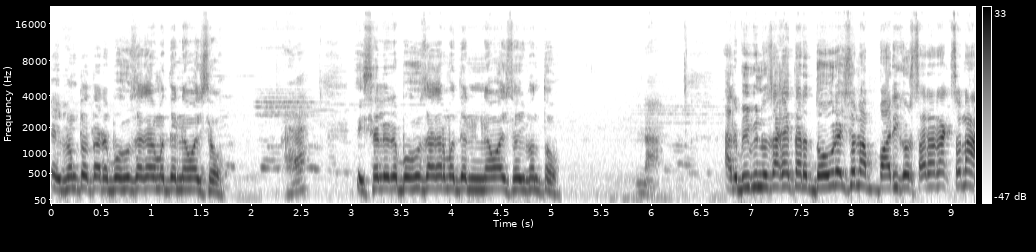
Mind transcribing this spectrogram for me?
এই তো তার বহু জায়গার মধ্যে নেওয়াইছো? হ্যাঁ? এই ছেলের বহু জায়গার মধ্যে নেওয়াইছো এই তো না। আর বিভিন্ন জায়গায় তার দৌড়াইছো না বাড়িঘর সারা রাখছো না?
